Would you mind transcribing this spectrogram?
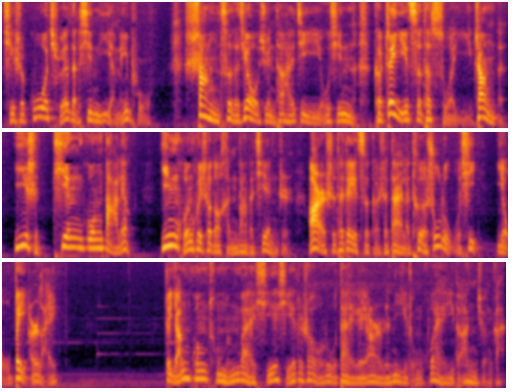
其实郭瘸子的心里也没谱。上次的教训他还记忆犹新呢，可这一次他所倚仗的，一是天光大亮，阴魂会受到很大的限制；二是他这次可是带了特殊的武器，有备而来。这阳光从门外斜斜的照入，带给二人一种怪异的安全感。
